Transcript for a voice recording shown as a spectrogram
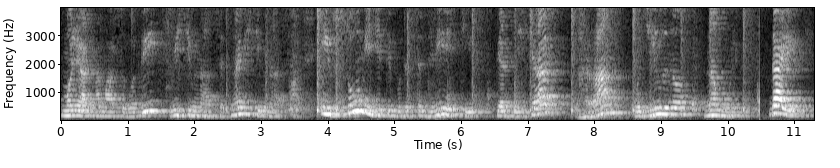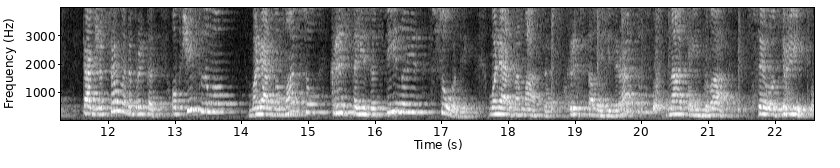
молярна маса води 18 на 18. І в сумі, діти, буде це 250 грам поділено на моль. Далі, так же само, наприклад, обчислимо молярну масу кристалізаційної соди. Молярна маса кристалогідрату натрій 2 СО3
